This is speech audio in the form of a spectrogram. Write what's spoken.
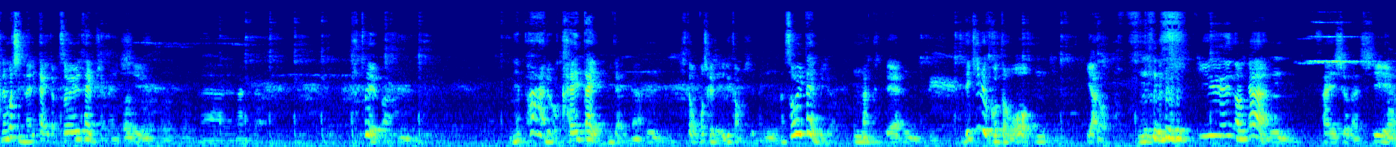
金持ちになりたいとかそういうタイプじゃないし、ーうなんか例えばうん。ルを変えたいみたいなうん。人ももしかしたらいるかもしれないけど、うん。そういうタイプじゃうんなくて、うん。できることをうん。やろううんというのがうん最初だし、その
